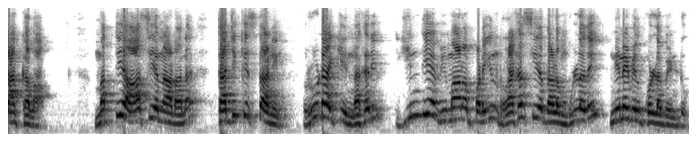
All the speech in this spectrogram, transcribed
தாக்கலாம். மத்திய ஆசிய நாடான தஜிகிஸ்தானின் ரூடாக்கி நகரில் இந்திய விமானப்படையின் ரகசிய தளம் உள்ளதை நினைவில் கொள்ள வேண்டும்.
